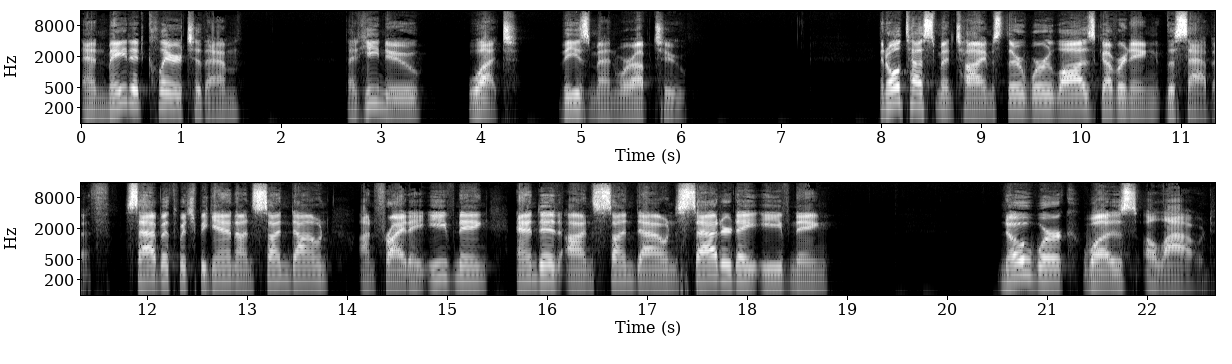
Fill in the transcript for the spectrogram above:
and made it clear to them that he knew what these men were up to. In Old Testament times, there were laws governing the Sabbath. Sabbath, which began on sundown on Friday evening, ended on sundown Saturday evening. No work was allowed.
